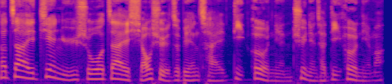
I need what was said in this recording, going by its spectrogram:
那在鉴于说，在小雪这边才第二年，去年才第二年嘛，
